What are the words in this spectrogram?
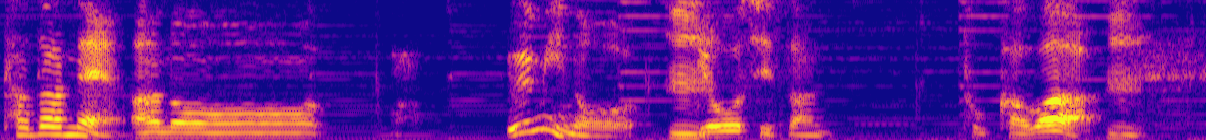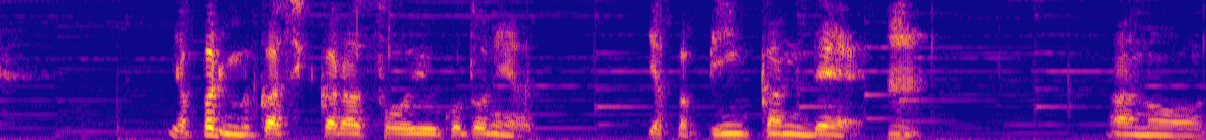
ただね、あのー、海の漁師さんとかは、うん、やっぱり昔からそういうことにはやっぱ敏感で、うんあの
